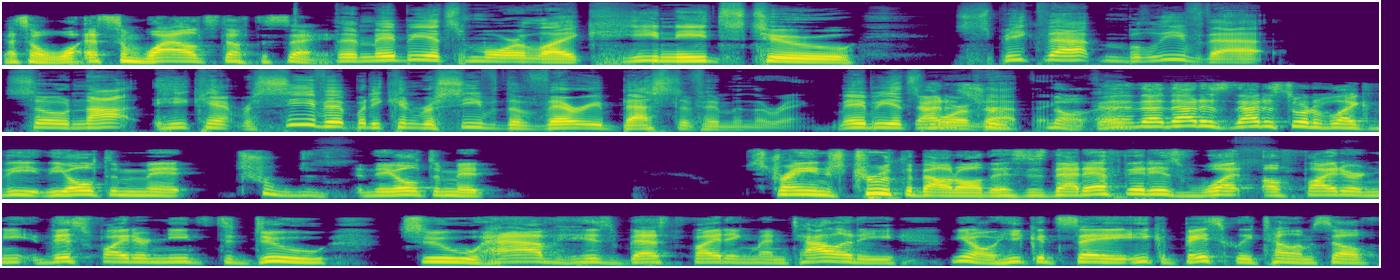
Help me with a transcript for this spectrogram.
that's a that's some wild stuff to say then maybe it's more like he needs to speak that and believe that so not he can't receive it but he can receive the very best of him in the ring maybe it's that more of true. that thing no okay? that that is that is sort of like the the ultimate the ultimate strange truth about all this is that if it is what a fighter need this fighter needs to do to have his best fighting mentality. You know he could say he could basically tell himself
